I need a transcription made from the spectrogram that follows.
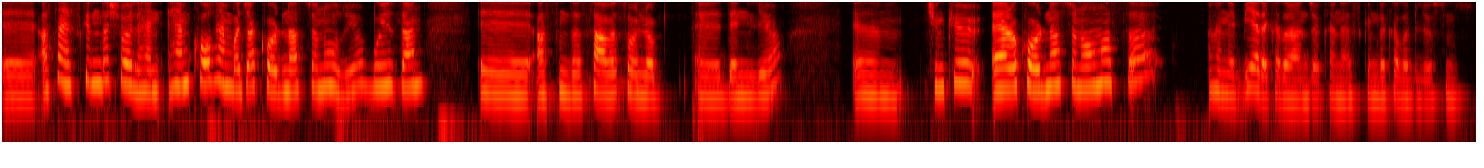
e, aslında eskrimde şöyle hem, hem kol hem bacak koordinasyonu oluyor. Bu yüzden e, aslında sağ ve sol lob e, deniliyor. E, çünkü eğer o koordinasyon olmazsa hani bir yere kadar ancak hani eskrimde kalabiliyorsunuz.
